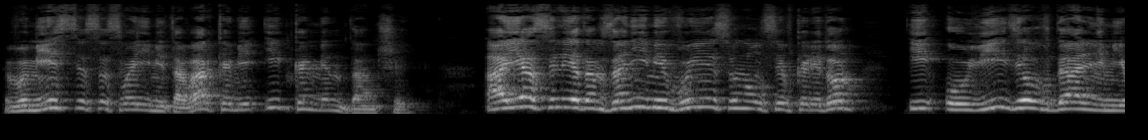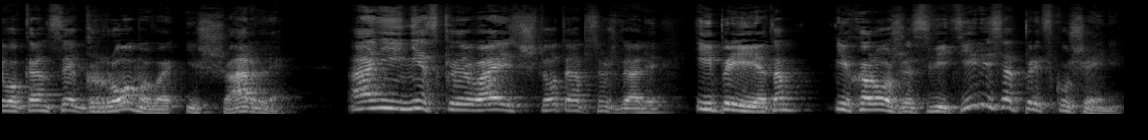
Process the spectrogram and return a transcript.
вместе со своими товарками и комендантшей. А я следом за ними высунулся в коридор и увидел в дальнем его конце Громова и Шарля. Они, не скрываясь, что-то обсуждали, и при этом их рожи светились от предвкушения.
